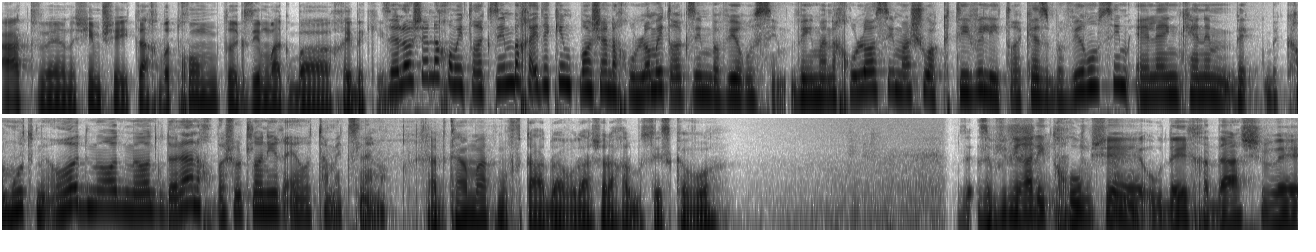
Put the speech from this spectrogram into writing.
את ואנשים שאיתך בתחום מתרכזים רק בחיידקים. זה לא שאנחנו מתרכזים בחיידקים כמו שאנחנו לא מתרכזים בווירוסים. ואם אנחנו לא עושים משהו אקטיבי להתרכז בווירוסים, אלא אם כן הם בכמות מאוד מאוד מאוד גדולה, אנחנו פשוט לא נראה אותם אצלנו. עד כמה את מופתעת בעבודה שלך על בסיס קבוע? זה, זה פשוט נראה לי תחום שהוא די חדש ו,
